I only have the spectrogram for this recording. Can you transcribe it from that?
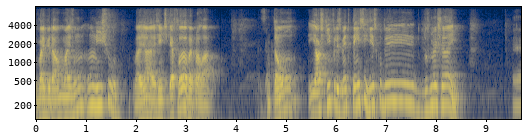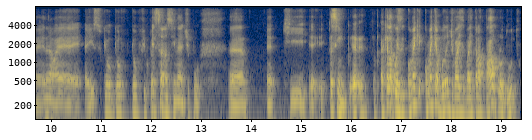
vai virar mais um, um nicho, vai, a gente que é fã vai para lá. Exato. Então, e acho que infelizmente tem esse risco de, dos merchan aí. É, não, é, é, é isso que eu, que, eu, que eu fico pensando, assim, né? Tipo, é, é, que, é, assim, é, aquela coisa, como é, que, como é que a Band vai, vai tratar o produto,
